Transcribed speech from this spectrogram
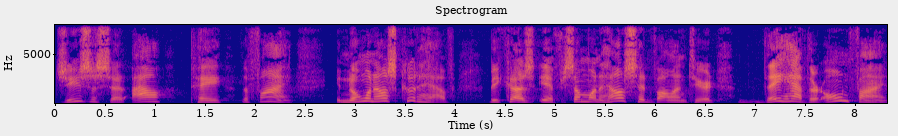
Jesus said, I'll pay the fine. No one else could have because if someone else had volunteered, they have their own fine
